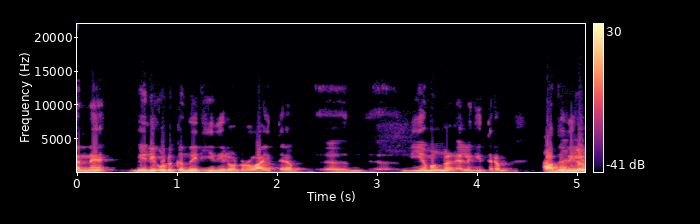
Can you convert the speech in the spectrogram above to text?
തന്നെ ബലി കൊടുക്കുന്ന രീതിയിലോട്ടുള്ള ഇത്തരം നിയമങ്ങൾ അല്ലെങ്കിൽ ഇത്തരം പദ്ധതികൾ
